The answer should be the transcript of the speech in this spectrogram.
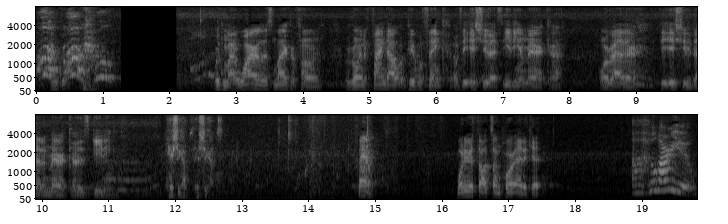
I'm with my wireless microphone, we're going to find out what people think of the issue that's eating America, or rather, the issue that America is eating. Here she comes. Here she comes. Ma'am, what are your thoughts on poor etiquette? Uh, who are you?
